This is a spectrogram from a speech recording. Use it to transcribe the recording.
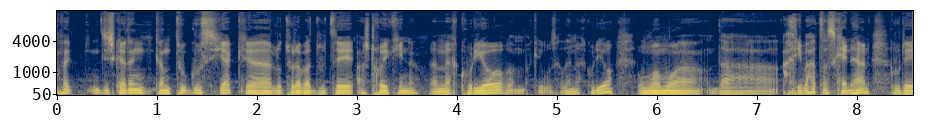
Arrek diskaren kantu guziak uh, lotura bat dute astroekin. Uh, Merkurio, baki guzak da Merkurio, umuamua da ahi bat azkenean, gure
